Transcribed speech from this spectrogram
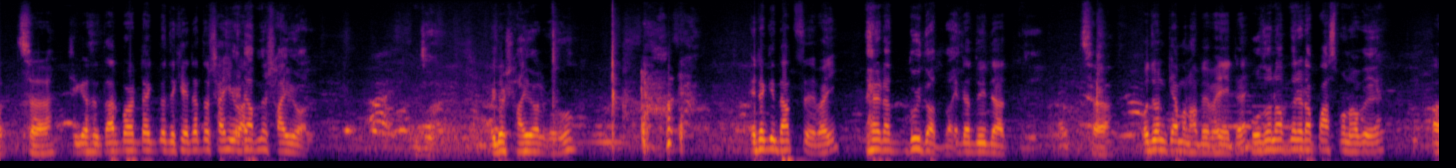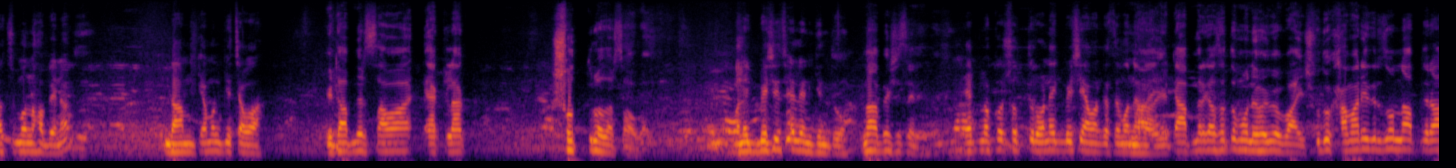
আচ্ছা ঠিক আছে। তারপরটা একটু দেখি এটা তো শাহি এটা আপনার শাহিওয়াল। জি। এটা শাহিওয়াল গরু। এটা কি দাঁতছে ভাই? হ্যাঁ এটা দুই দাঁত ভাই। এটা দুই দাঁত। আচ্ছা ওজন কেমন হবে ভাই এটা? ওজন আপনার এটা পাঁচ মন হবে। পাঁচ মন হবে না? দাম কেমন কি চাওয়া? এটা আপনার চাওয়া এক লাখ সত্তর হাজার চাওয়া ভাই। অনেক বেশি চাইলেন কিন্তু। না বেশি চাই নাই। এক লক্ষ সত্তর অনেক বেশি আমার কাছে মনে হয়। এটা আপনার কাছে তো মনে হইবে ভাই। শুধু খামারিদের জন্য আপনারা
